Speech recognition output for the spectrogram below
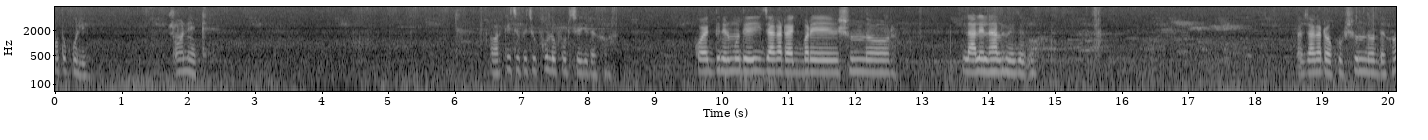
কত কলি, অনেক। আবার কিছু কিছু ফুলও ফুটছে যে দেখো। কয়েকদিনের মধ্যে এই জায়গাটা একবারে সুন্দর লালে লাল হয়ে যাব। আর জায়গাটাও খুব সুন্দর দেখো।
